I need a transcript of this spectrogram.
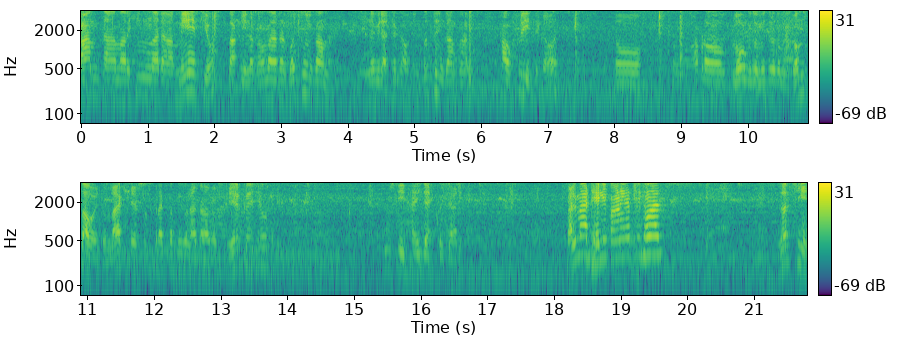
કામ તો અમારે હિમ મેં થયો. બાકી ન અમારે ત્યાં બધું કામ નવીરા થગાવ બધું કામ કરે. હાવ ફ્રી થગાવ તો આપણો બ્લોગ જો મિત્રો તમને ગમતા હોય તો લાઈક શેર સબસ્ક્રાઈબ કરી દીધો ને આગળ આગળ શેર કરજો ખુશી ખાઈ જાય કોઈ તારી બલમાં ઢેલી પાણી નથી પીધું આજ? જર્સી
